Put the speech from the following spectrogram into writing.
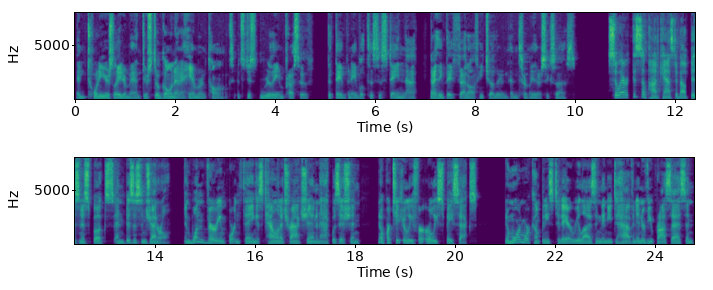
And 20 years later, man, they're still going at a hammer and tongs. It's just really impressive that they've been able to sustain that. And I think they fed off each other and, and certainly their success. So, Eric, this is a podcast about business books and business in general. And one very important thing is talent attraction and acquisition, you know, particularly for early SpaceX. You know, more and more companies today are realizing they need to have an interview process and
